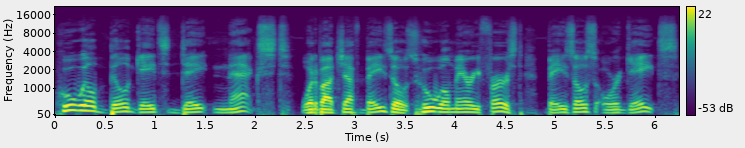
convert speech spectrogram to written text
who will Bill Gates date next? What about Jeff Bezos? Who will marry first, Bezos or Gates?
